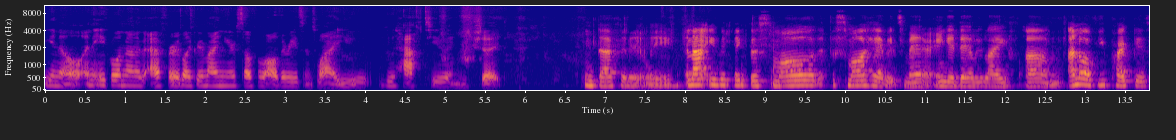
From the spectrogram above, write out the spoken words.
you know an equal amount of effort like reminding yourself of all the reasons why you you have to and you should Definitely. And I even think the small the small habits matter in your daily life. Um, I know if you practice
